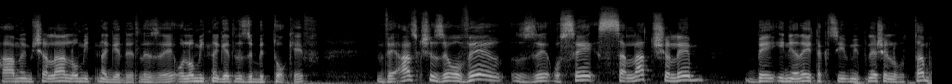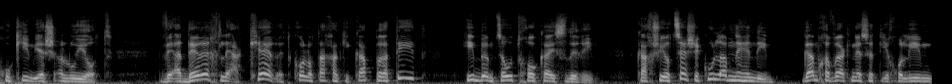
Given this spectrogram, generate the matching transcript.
הממשלה לא מתנגדת לזה, או לא מתנגדת לזה בתוקף, ואז כשזה עובר, זה עושה סלט שלם בענייני תקציב, מפני שלאותם חוקים יש עלויות. והדרך לעקר את כל אותה חקיקה פרטית היא באמצעות חוק ההסדרים. כך שיוצא שכולם נהנים. גם חברי הכנסת יכולים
